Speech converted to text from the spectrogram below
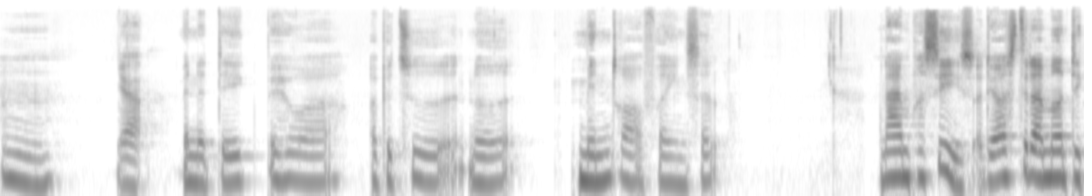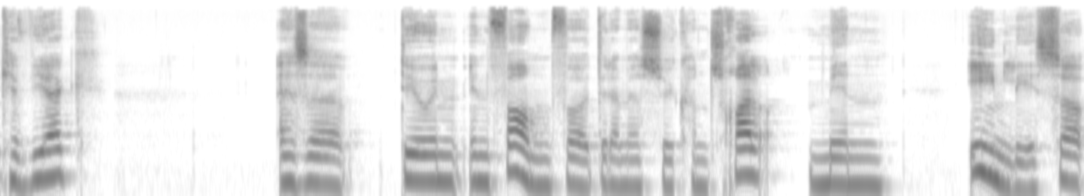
Mm. Ja. Men at det ikke behøver at betyde noget mindre for en selv. Nej, men præcis. Og det er også det der med, at det kan virke... Altså, det er jo en, en form for det der med at søge kontrol, men egentlig så,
